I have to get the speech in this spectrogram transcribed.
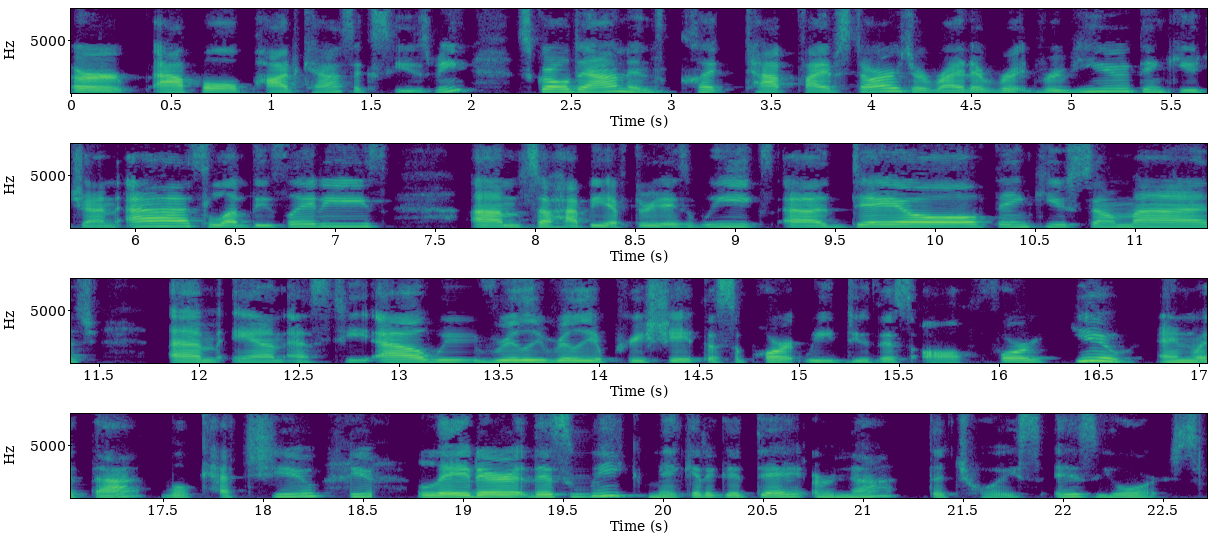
or Apple Podcasts, excuse me. Scroll down and click tap five stars or write a written review. Thank you, Jen S. Love these ladies. Um, so happy you have three days a week. Uh, Dale, thank you so much. M and STL, we really, really appreciate the support. We do this all for you. And with that, we'll catch you later this week. Make it a good day or not. The choice is yours.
